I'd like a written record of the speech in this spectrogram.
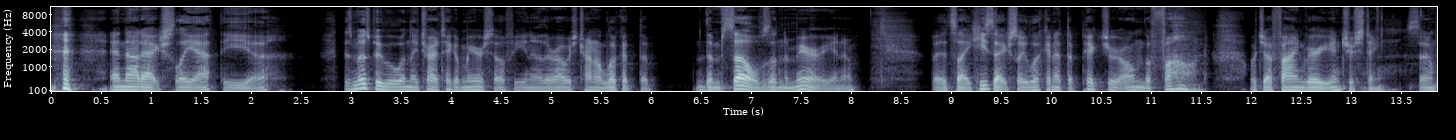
and not actually at the. uh Because most people, when they try to take a mirror selfie, you know, they're always trying to look at the themselves in the mirror, you know. But it's like he's actually looking at the picture on the phone, which I find very interesting. So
